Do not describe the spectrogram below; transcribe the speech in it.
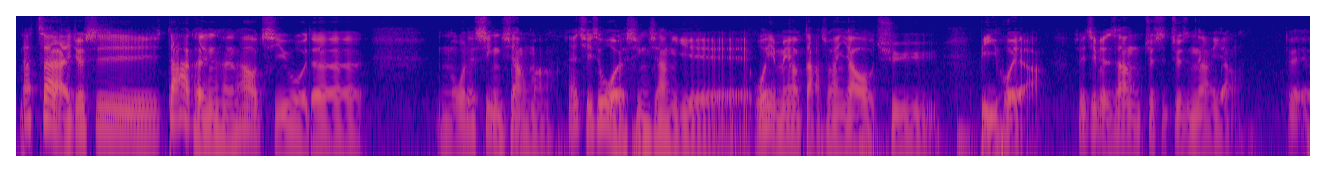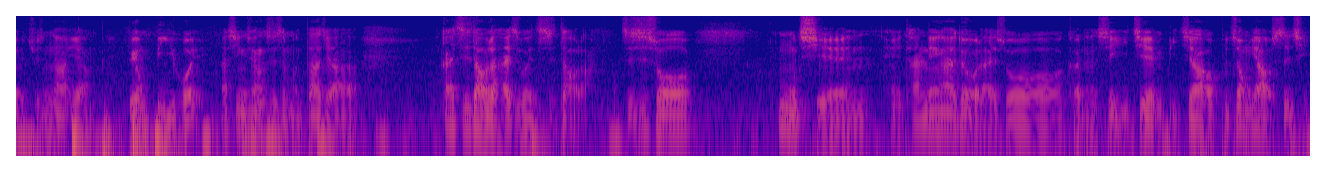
那再来就是，大家可能很好奇我的。嗯，我的性向吗，那其实我的性向也，我也没有打算要去避讳啦，所以基本上就是就是那样，对，就是那样，不用避讳。那性向是什么？大家该知道的还是会知道啦，只是说目前，嘿，谈恋爱对我来说可能是一件比较不重要的事情，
